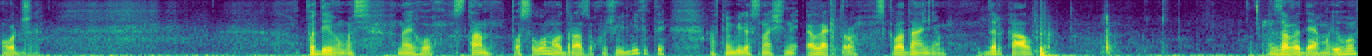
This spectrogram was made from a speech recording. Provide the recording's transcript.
Отже, подивимось на його стан по салону. Одразу хочу відмітити, автомобіль оснащений електроскладанням дзеркал. Заведемо його.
